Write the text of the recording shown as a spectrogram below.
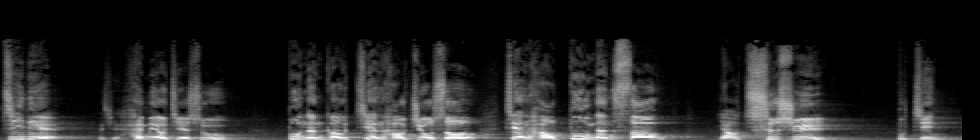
激烈，而且还没有结束，不能够见好就收，见好不能收，要持续，不进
